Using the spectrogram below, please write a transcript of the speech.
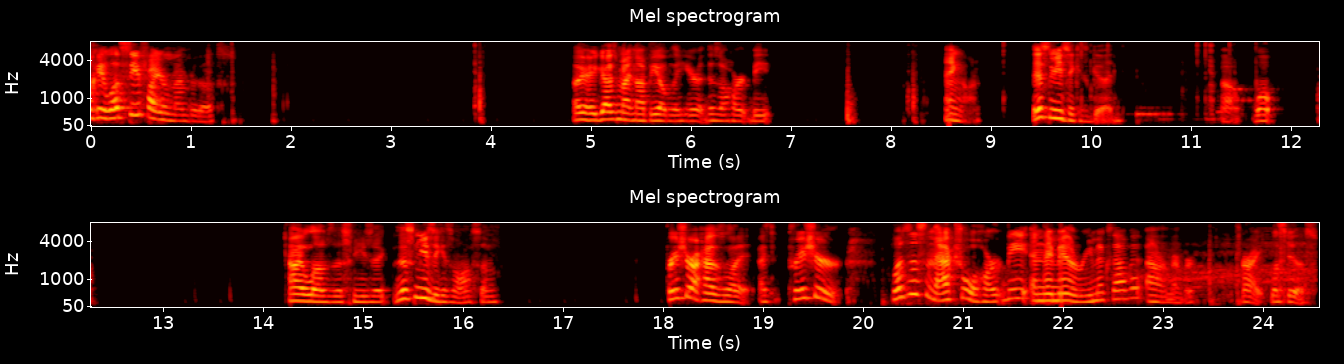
okay. Let's see if I remember this. Okay, you guys might not be able to hear it. There's a heartbeat. Hang on. This music is good. Oh, well. I love this music. This music is awesome. Pretty sure it has like I'm pretty sure was this an actual heartbeat and they made a remix of it? I don't remember. Alright, let's do this.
